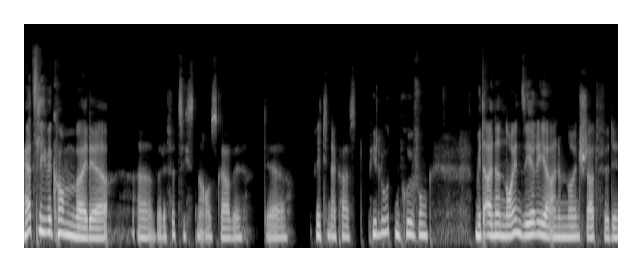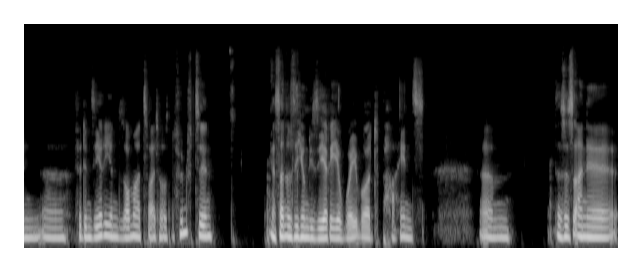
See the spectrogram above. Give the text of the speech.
Herzlich willkommen bei der, äh, bei der 40. Ausgabe der RetinaCast Pilotenprüfung mit einer neuen Serie, einem neuen Start für den, äh, für den Seriensommer 2015. Es handelt sich um die Serie Wayward Pines. Ähm, das ist eine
